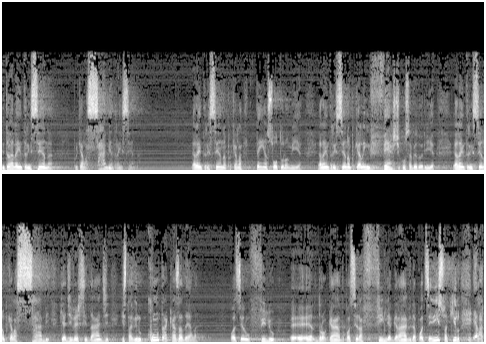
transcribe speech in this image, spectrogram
Então ela entra em cena porque ela sabe entrar em cena. Ela entra em cena porque ela tem a sua autonomia. Ela entra em cena porque ela investe com sabedoria. Ela entra em cena porque ela sabe que a diversidade que está vindo contra a casa dela pode ser o filho é, é, é, drogado, pode ser a filha grávida, pode ser isso, aquilo. Ela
